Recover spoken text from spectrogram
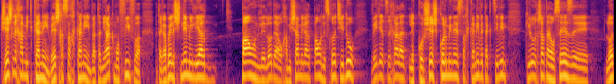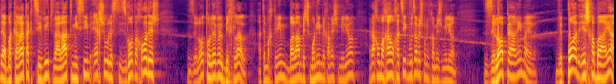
כשיש לך מתקנים ויש לך שחקנים ואתה נראה כמו פיפא ואתה מקבל שני מיליארד פאונד, לא יודע, או חמישה מיליארד פאונד לזכויות שידור, ואינטר צריכה לקושש כל מיני שחקנים ותקציבים, כאילו עכשיו אתה עושה איזה, לא יודע, בקרה תקציבית והעלאת מיסים, איכשהו לסגור את החודש, זה לא אותו level בכלל. אתם מחתימים בלם ב-85 מיליון, אנחנו מכרנו חצי קבוצה ב-85 מיליון. זה לא הפערים האלה. ופה יש לך בעיה.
